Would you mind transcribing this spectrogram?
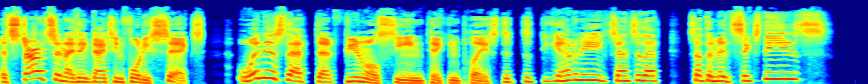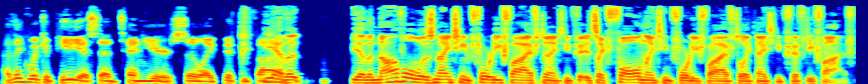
It starts in I think 1946. When is that that funeral scene taking place? Do, do you have any sense of that is that the mid '60s? I think Wikipedia said 10 years, so like 55. Yeah, the yeah the novel was 1945 to 19. It's like fall 1945 to like 1955.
